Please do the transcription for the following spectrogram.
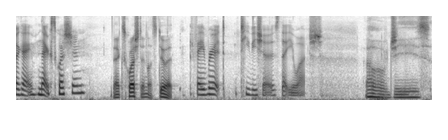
Okay. Next question. Next question, let's do it. Favorite TV shows that you watched? Oh, geez.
